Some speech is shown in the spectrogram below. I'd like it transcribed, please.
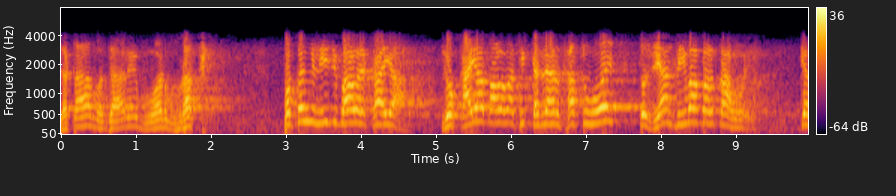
જટા વધારે વડ વૃક્ષ. પતંગ નીજ બાળે કાયા. જો કાયા બાળવાથી કલ્યાણ થતું હોય, તો જ્યાં દીવા બળતા હોય કે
